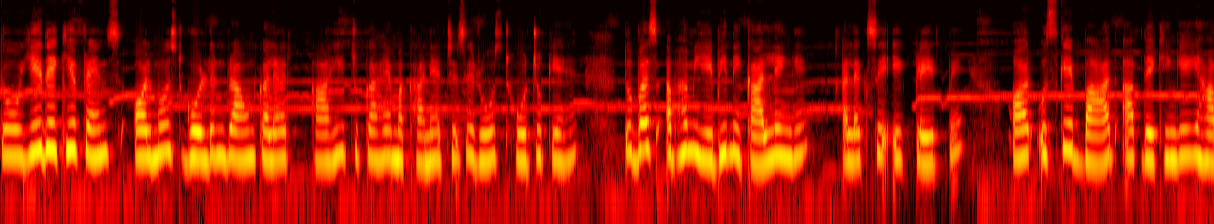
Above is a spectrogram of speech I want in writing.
तो ये देखिए friends almost golden brown colour आ ही चुका है. मखाने अच्छे से रोस्ट हो चुके हैं. तो बस अब हम ये भी निकाल लेंगे अलग से एक प्लेट में और उसके बाद आप देखेंगे यहाँ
